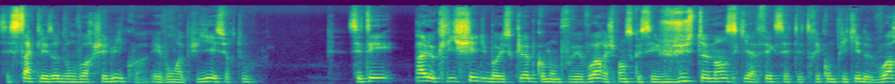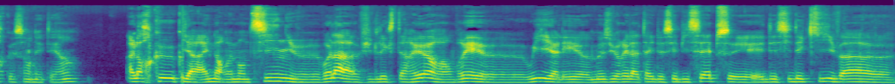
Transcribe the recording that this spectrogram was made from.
c'est ça que les autres vont voir chez lui, quoi, et vont appuyer surtout. C'était pas le cliché du boys club comme on pouvait voir, et je pense que c'est justement ce qui a fait que c'était très compliqué de voir que ça en était un. Alors qu'il y a énormément de signes, euh, voilà, vu de l'extérieur, en vrai, euh, oui, aller euh, mesurer la taille de ses biceps et, décider qui va,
